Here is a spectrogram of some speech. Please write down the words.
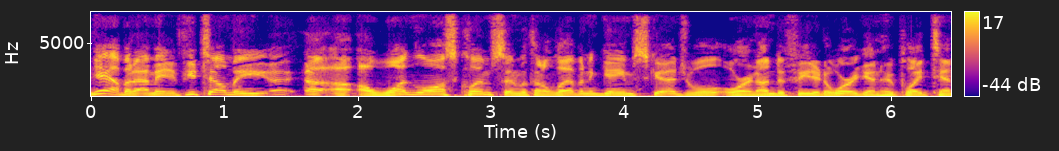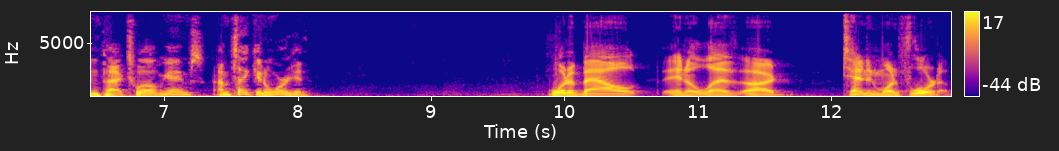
Yeah, but I mean, if you tell me uh, a, a one-loss Clemson with an 11-game schedule or an undefeated Oregon who played 10 Pac-12 games, I'm taking Oregon. What about an 11, uh, 10 and one Florida,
